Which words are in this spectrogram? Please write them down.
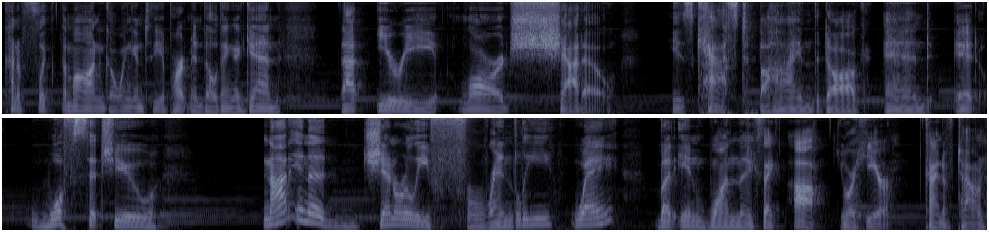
kind of flick them on going into the apartment building again, that eerie large shadow is cast behind the dog, and it woofs at you. Not in a generally friendly way, but in one that's like, ah, you're here kind of tone.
